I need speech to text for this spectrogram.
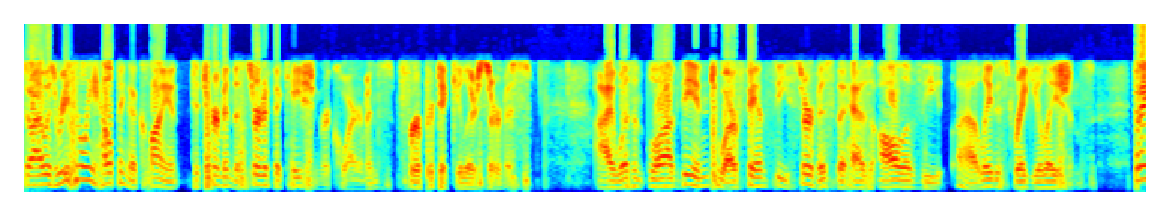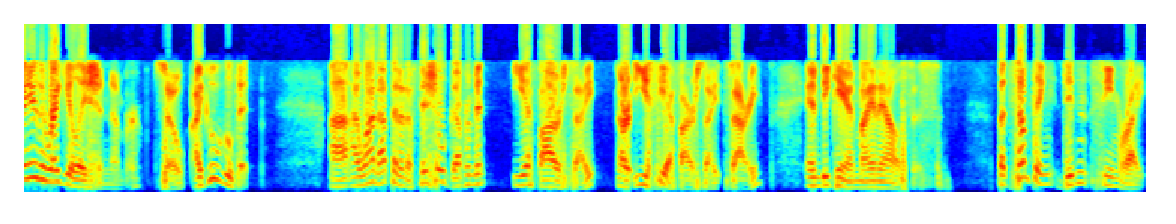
So I was recently helping a client determine the certification requirements for a particular service. I wasn't logged in to our fancy service that has all of the uh, latest regulations, but I knew the regulation number, so I Googled it. Uh, I wound up at an official government EFR site, or ECFR site, sorry, and began my analysis. But something didn't seem right.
